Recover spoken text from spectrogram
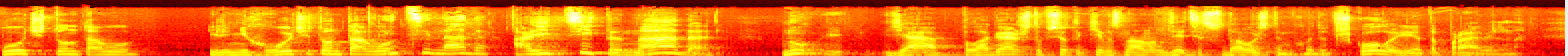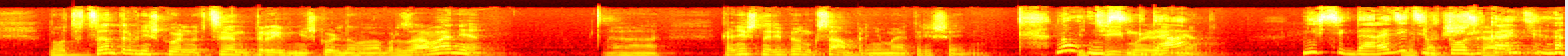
хочет он того или не хочет он того. Идти надо. А идти-то надо. Ну, я полагаю, что все-таки в основном дети с удовольствием ходят в школу, и это правильно. Но вот в центр внешкольного, в центры внешкольного образования, э, конечно, ребенок сам принимает решение. Ну, идти не всегда. ему или нет. Не всегда. Родители тоже, кон...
